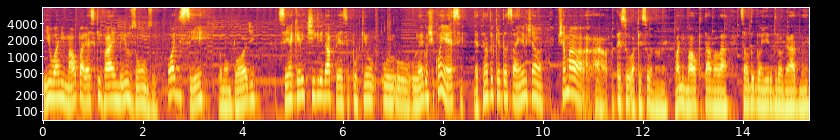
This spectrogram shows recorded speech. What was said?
e o animal parece que vai meio zonzo. Pode ser, ou não pode, ser aquele tigre da peça, porque o, o, o Lego te conhece. É tanto que ele tá saindo, ele chama Chama a, a, pessoa, a pessoa não, né? O animal que tava lá, saiu do banheiro drogado, né?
